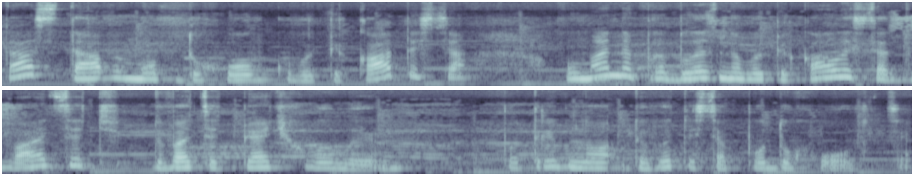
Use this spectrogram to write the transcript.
та ставимо в духовку випікатися. У мене приблизно випікалися 20-25 хвилин. Потрібно дивитися по духовці.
